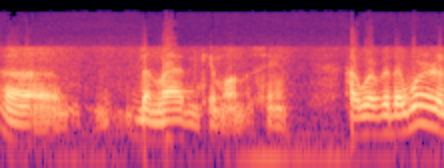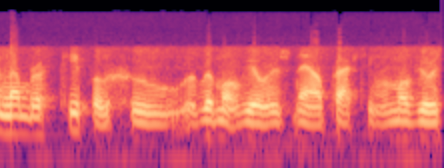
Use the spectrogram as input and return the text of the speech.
uh, Bin Laden came on the scene. However, there were a number of people who remote viewers now practicing remote viewers,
